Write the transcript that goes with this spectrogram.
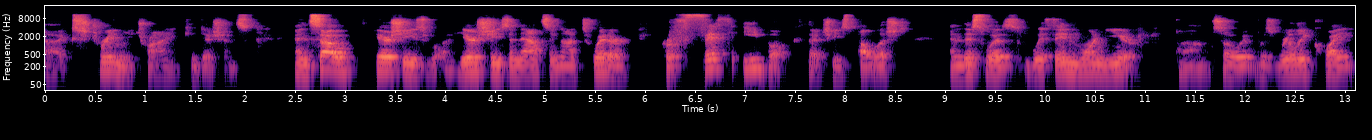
uh, extremely trying conditions. And so here she's here she's announcing on Twitter her fifth ebook that she's published, and this was within one year. Um, so it was really quite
